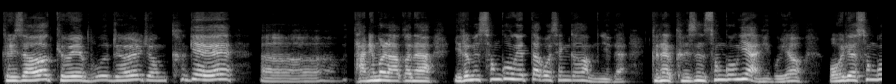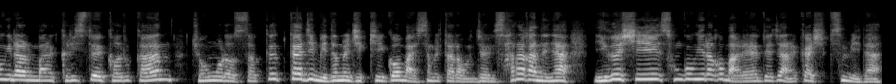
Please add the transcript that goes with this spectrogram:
그래서 교회를 좀 크게 어, 담임을 하거나 이러면 성공했다고 생각합니다. 그러나 그것은 성공이 아니고요. 오히려 성공이라는 말은 그리스도의 거룩한 종으로서 끝까지 믿음을 지키고 말씀을 따라 온전히 살아가느냐 이것이 성공이라고 말해야 되지 않을까 싶습니다.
